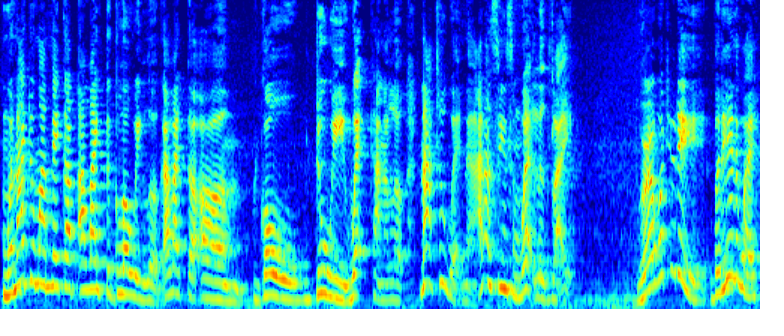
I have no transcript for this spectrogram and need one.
When I do my makeup, I like the glowy look. I like the um gold, dewy, wet kind of look. Not too wet now. I done seen some wet looks like girl what you did but anyway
